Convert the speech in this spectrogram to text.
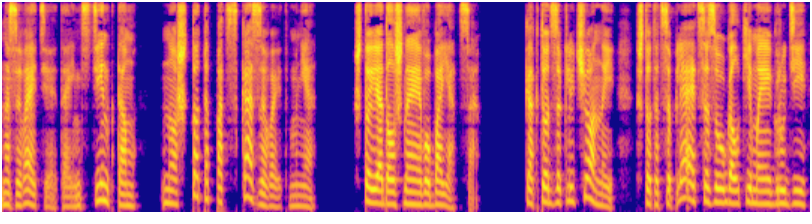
Называйте это инстинктом, но что-то подсказывает мне, что я должна его бояться. Как тот заключенный, что-то цепляется за уголки моей груди,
